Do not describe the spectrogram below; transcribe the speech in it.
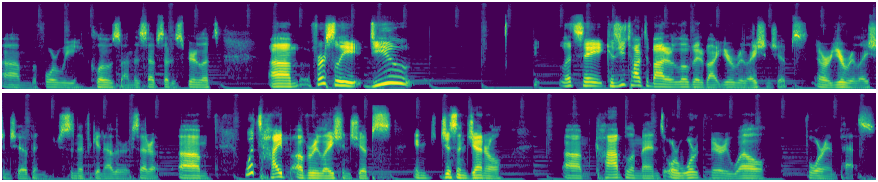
um, before we close on this episode of Spirit Lift. Um, firstly, do you let's say because you talked about it a little bit about your relationships or your relationship and your significant other etc um, what type of relationships in just in general um, complement or work very well for empaths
